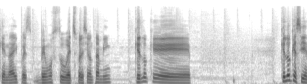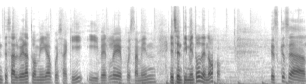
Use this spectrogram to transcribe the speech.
Kenai, pues vemos tu expresión también. ¿Qué es lo que qué es lo que sientes al ver a tu amiga pues aquí y verle pues también el sentimiento de enojo? Es que, o sea,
